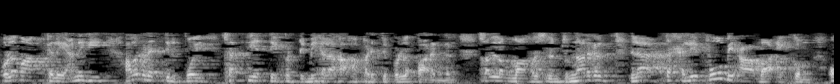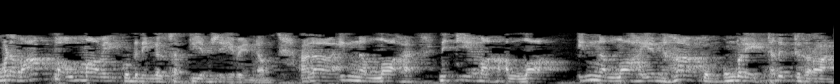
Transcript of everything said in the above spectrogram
உலமாக்களை அணுகி அவரிடத்தில் போய் சத்தியத்தை பற்றி மிக அழகாக படித்துக் கொள்ள பாருங்கள். சொல்லமாக சொன்னார்கள் உங்களோட வாப்பா உம்மாவை கொண்டு நீங்கள் சத்தியம் செய்ய வேண்டும். அலா இன்னல்லாஹ. நிச்சயமாக அல்லாஹ் உங்களை தடுக்குகிறான்.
